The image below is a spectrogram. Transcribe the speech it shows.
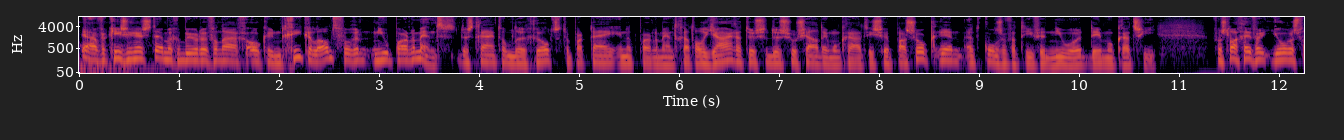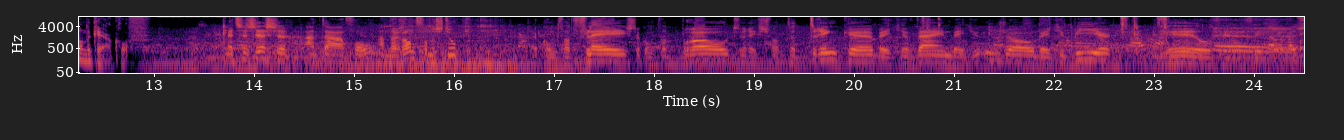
Ja, verkiezingen stemmen gebeurden vandaag ook in Griekenland voor een nieuw parlement. De strijd om de grootste partij in het parlement gaat al jaren tussen de sociaal-democratische PASOK en het conservatieve Nieuwe Democratie. Verslaggever Joris van der Kerkhof. Met z'n zessen aan tafel, aan de rand van de stoep komt wat vlees, er komt wat brood, er is wat te drinken. Een beetje wijn, een beetje oezo, een beetje bier. Heel veel vis.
